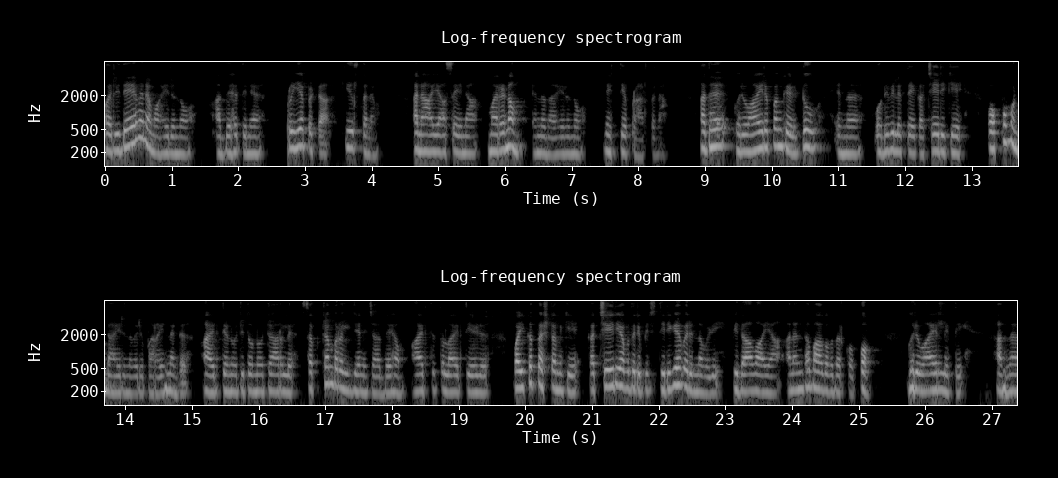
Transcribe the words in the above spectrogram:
പരിദേവനമായിരുന്നു അദ്ദേഹത്തിന് പ്രിയപ്പെട്ട കീർത്തനം. അനായാസേന മരണം എന്നതായിരുന്നു നിത്യപ്രാർത്ഥന. അത് ഗുരുവായൂരപ്പം കേട്ടു എന്ന് ഒടുവിലത്തെ കച്ചേരിക്ക് ഒപ്പമുണ്ടായിരുന്നവർ പറയുന്നുണ്ട്. ആയിരത്തി എണ്ണൂറ്റി തൊണ്ണൂറ്റാറിൽ സെപ്റ്റംബറിൽ ജനിച്ച അദ്ദേഹം ആയിരത്തി തൊള്ളായിരത്തി ഏഴ് വൈക്കത്തഷ്ടമിക്ക് കച്ചേരി അവതരിപ്പിച്ച് തിരികെ വരുന്ന വഴി പിതാവായ അനന്തഭാഗവതർക്കൊപ്പം ഗുരുവായൂരിലെത്തി. അന്ന്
